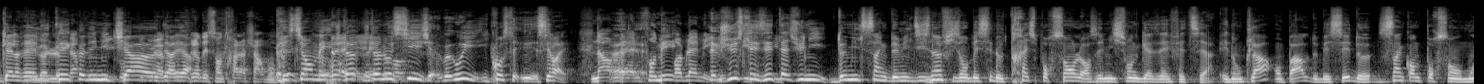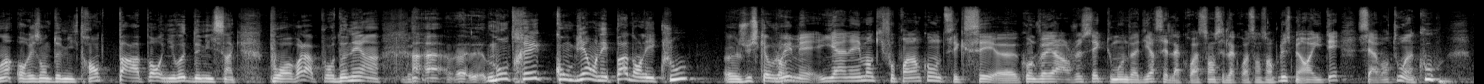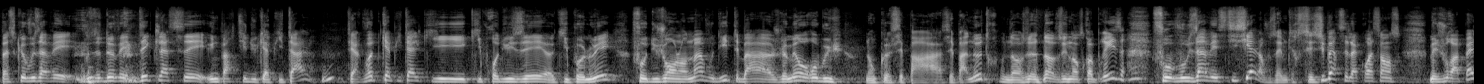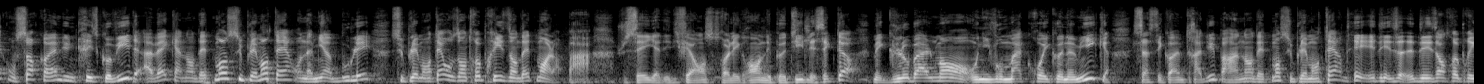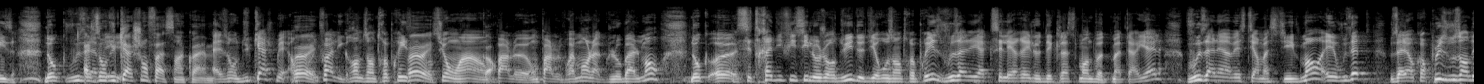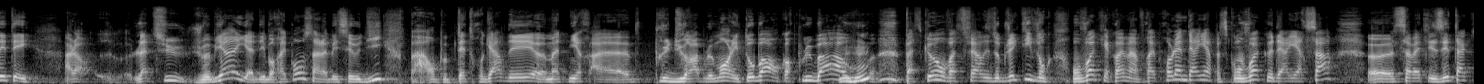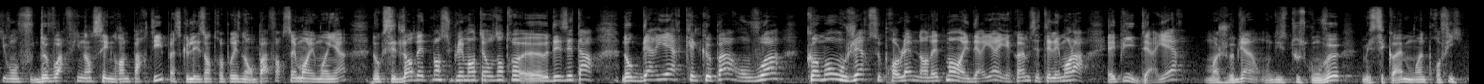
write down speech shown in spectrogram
Quelle réalité économique il y a euh, derrière des centrales à charbon. Christian, mais je, donne aussi, oui, c'est vrai. Non, mais elles font du problème. Juste les États-Unis, 2005-2019, ils ont baissé de 13% leurs émissions de gaz à effet de serre. Et donc là, on parle de baisser de 50% au moins horizon 2030 par rapport au niveau de 2005. Pour voilà, pour donner un, euh, montrer combien on n'est pas dans les clous euh, jusqu'à aujourd'hui. Oui, mais il y a un élément qu'il faut prendre en compte, c'est que c'est euh, qu'on le. Alors, je sais que tout le monde va dire c'est de la croissance, c'est de la croissance en plus, mais en réalité, c'est avant tout un coût, parce que vous avez, vous devez déclasser une partie du capital, c'est-à-dire que votre capital qui, produisait, euh, qui polluait, faut du jour au lendemain vous dites, bah, je le mets au rebut. Donc c'est pas, c'est pas neutre dans, une entreprise. Faut vous investissiez. Alors vous allez me dire c'est super, c'est de la croissance, mais je vous rappelle qu'on sort quand même d'une crise Covid avec un endettement supplémentaire. On a mis un boulet supplémentaire aux entreprises d'endettement. Alors pas, je sais, il y a des différences entre les grands les petites, les secteurs. Mais globalement, au niveau macroéconomique, ça s'est quand même traduit par un endettement supplémentaire des, des, entreprises. Donc vous elles ont du cash en face, hein, quand même. Elle ont du cash, mais encore une fois, les grandes entreprises, attention, hein, on parle, on parle vraiment là globalement. Donc euh, c'est très difficile aujourd'hui de dire aux entreprises, vous allez accélérer le déclassement de votre matériel, vous allez investir massivement et vous êtes, vous allez encore plus vous endetter. Alors là-dessus, je veux bien, il y a des bonnes réponses. Hein, la BCE dit, bah, on peut peut-être regarder, euh, maintenir euh, plus durablement les taux bas, encore plus bas, mhm. parce qu'on va se faire des objectifs. Donc on voit qu'il y a quand même un vrai problème derrière, parce qu'on voit que derrière ça, euh, ça va être les États qui vont devoir financer une grande partie, parce que les entreprises n'ont pas forcément les moyens. Donc c'est de l'endettement supplémentaire aux entre euh, des États. Donc derrière, quelque part, on voit comment on gère ce problème d'endettement. Et derrière, il y a quand même cet élément-là. Et puis derrière, moi je veux bien, on dise tout ce qu'on veut, mais c'est quand même moins de profit.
